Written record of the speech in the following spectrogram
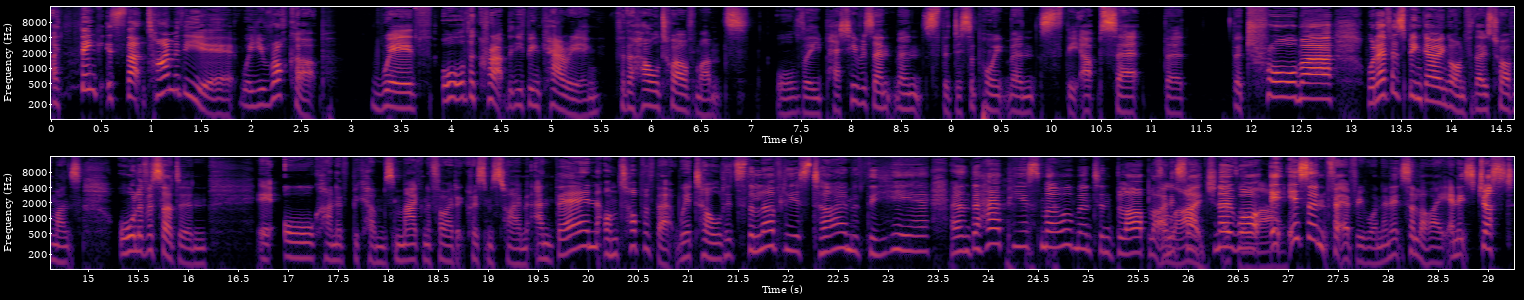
I think it's that time of the year where you rock up with all the crap that you've been carrying for the whole 12 months all the petty resentments, the disappointments, the upset, the the trauma, whatever's been going on for those 12 months, all of a sudden it all kind of becomes magnified at Christmas time. And then on top of that, we're told it's the loveliest time of the year and the happiest moment and blah, blah. It's and it's lie. like, do you know That's what? It isn't for everyone and it's a lie. And it's just,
